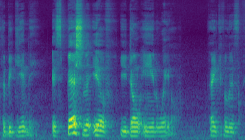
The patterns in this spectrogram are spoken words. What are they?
the beginning, especially if you don't end well. Thank you for listening.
